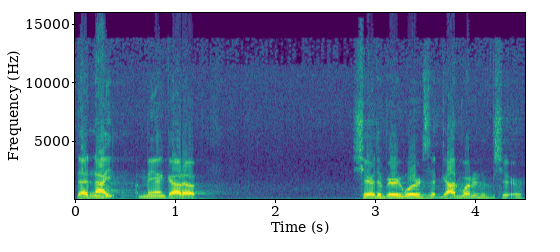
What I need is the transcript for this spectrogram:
That night, a man got up, shared the very words that God wanted him to share,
